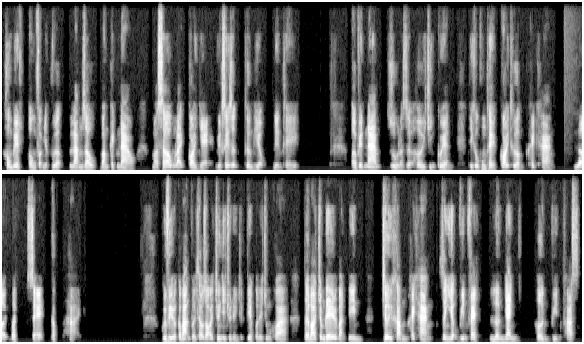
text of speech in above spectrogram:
Không biết ông Phạm Nhật Vượng làm giàu bằng cách nào mà sao ông lại coi nhẹ việc xây dựng thương hiệu đến thế? Ở Việt Nam dù là dựa hơi chính quyền thì cũng không thể coi thường khách hàng, lợi bất sẽ cập hại. Quý vị và các bạn vừa theo dõi chương trình truyền hình trực tiếp của Lê Trung Khoa, Thời báo chấm với bản tin Chơi khầm khách hàng, danh hiệu VinFast lớn nhanh hơn VinFast.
